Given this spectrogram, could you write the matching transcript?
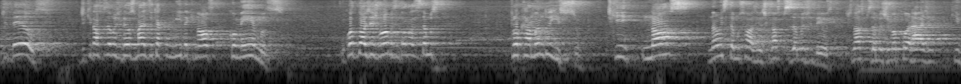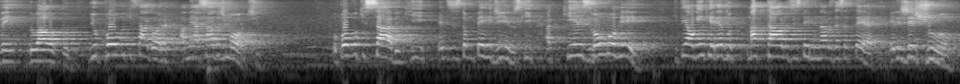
de Deus, de que nós precisamos de Deus mais do que a comida que nós comemos. Enquanto nós jejuamos, então nós estamos proclamando isso de que nós não estamos sozinhos, de que nós precisamos de Deus, de que nós precisamos de uma coragem que vem do alto. E o povo que está agora ameaçado de morte, o povo que sabe que eles estão perdidos, que, que eles vão morrer, que tem alguém querendo matá-los e exterminá-los dessa terra, eles jejuam,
